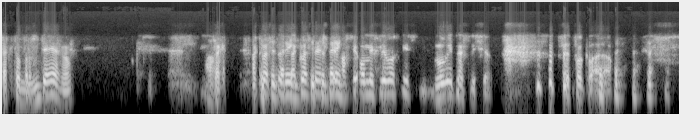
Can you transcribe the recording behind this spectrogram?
Tak to mm-hmm. prostě je, no. A tak, takhle, jste, tady, takhle jste ještě tady... asi o myslivosti mluvit neslyšel. Předpokládám.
